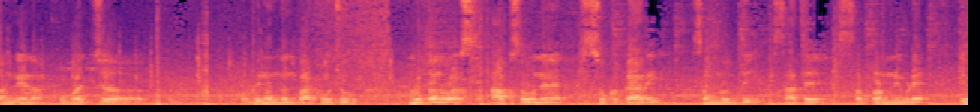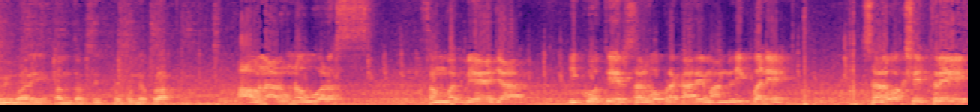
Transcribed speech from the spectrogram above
અંગેના ખૂબ જ અભિનંદન પાઠવું છું. નૂતન વર્ષ આપ સૌને સુખકારી, સમૃદ્ધિ સાથે સફળ નીવડે એવી મારી અંદરથી પ્રભુને પ્રાર્થના. આવનારું નવું વર્ષ સંવત બે હજાર ઇકોતેર સર્વ પ્રકારે માંગલિક બને. સર્વ ક્ષેત્રે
